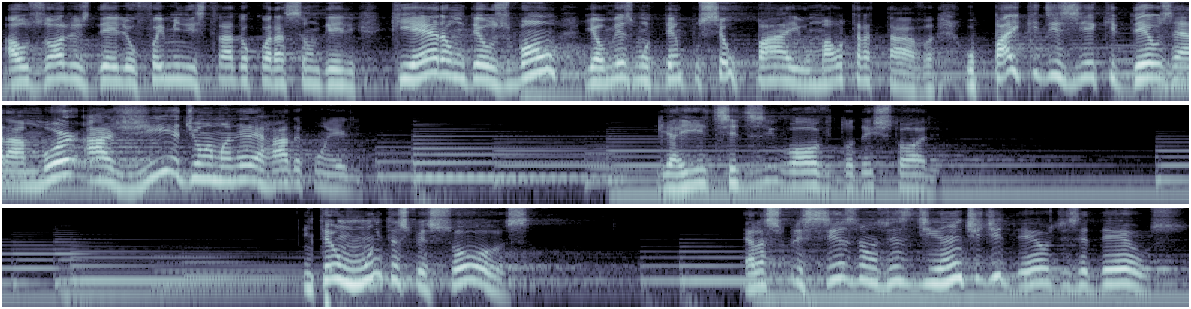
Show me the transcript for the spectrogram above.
aos olhos dele, ou foi ministrado ao coração dele, que era um Deus bom e, ao mesmo tempo, seu pai o maltratava. O pai que dizia que Deus era amor, agia de uma maneira errada com ele. E aí se desenvolve toda a história. Então, muitas pessoas, elas precisam, às vezes, diante de Deus, dizer: Deus,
